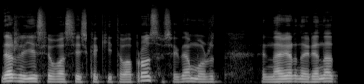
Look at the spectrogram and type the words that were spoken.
Даже если у вас есть какие-то вопросы, всегда может, наверное, Ренат,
